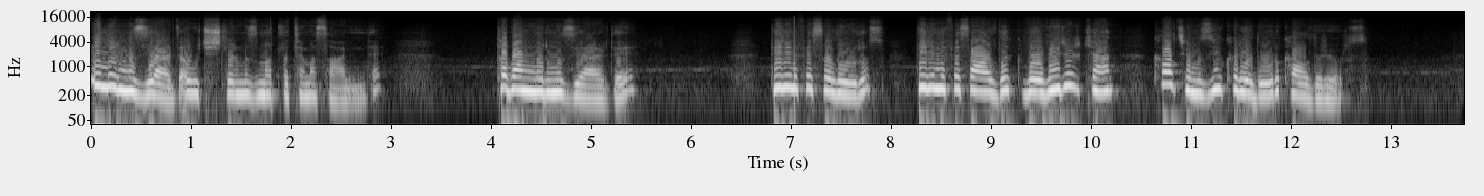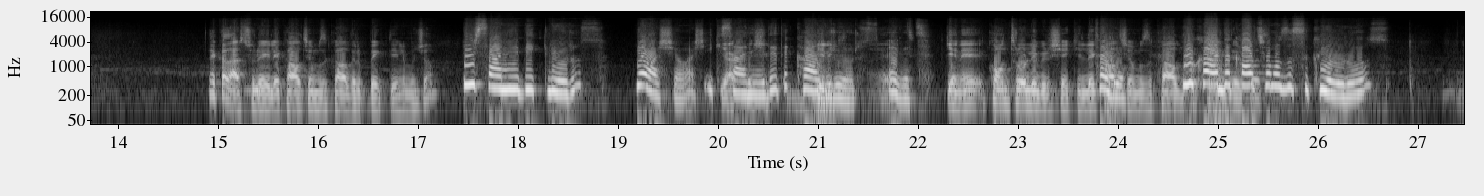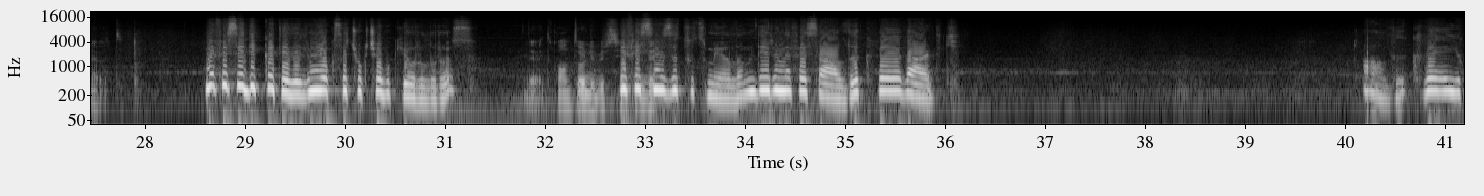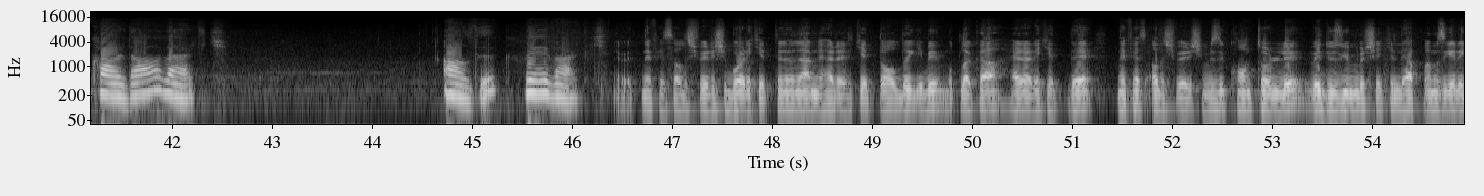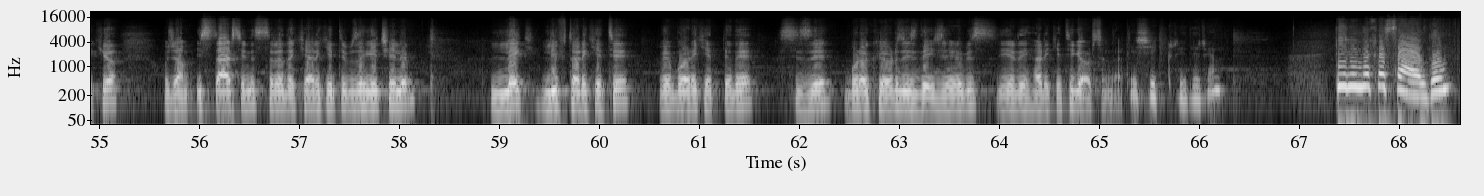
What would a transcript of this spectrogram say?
Ellerimiz yerde, avuç içlerimiz matla temas halinde. Tabanlarımız yerde. Derin nefes alıyoruz. Derin nefes aldık ve verirken kalçamızı yukarıya doğru kaldırıyoruz. Ne kadar süreyle kalçamızı kaldırıp bekleyelim hocam? Bir saniye bekliyoruz. Yavaş yavaş iki Yaklaşık saniyede de bir- kaldırıyoruz. evet. evet. Gene kontrollü bir şekilde Tabii. kalçamızı kaldırıp Yukarıda kalçamızı sıkıyoruz. Evet. Nefese dikkat edelim yoksa çok çabuk yoruluruz. Evet, kontrollü bir şekilde. Nefesimizi tutmayalım. Derin nefes aldık ve verdik. Aldık ve yukarıda verdik. Aldık ve verdik. Evet, nefes alışverişi bu hareketten önemli. Her harekette olduğu gibi mutlaka her harekette nefes alışverişimizi kontrollü ve düzgün bir şekilde yapmamız gerekiyor. Hocam isterseniz sıradaki hareketimize geçelim. Leg lift hareketi ve bu harekette de sizi bırakıyoruz. İzleyicilerimiz diğer hareketi görsünler. Teşekkür ederim. Derin nefes aldım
